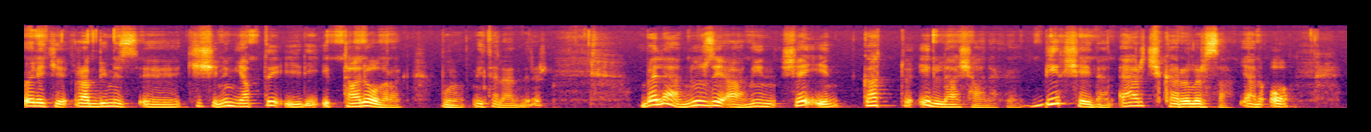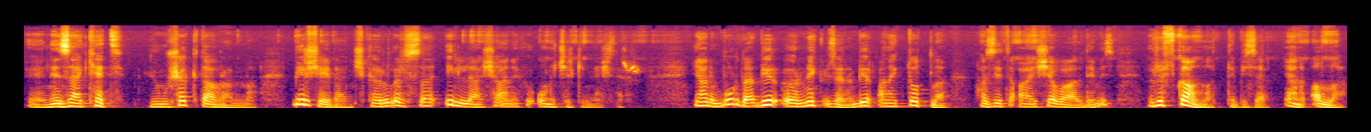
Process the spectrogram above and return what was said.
Öyle ki Rabbimiz e, kişinin yaptığı iyiliği iptali olarak bunu nitelendirir. Vela nuzi'a min şeyin gattu illa şanehu. Bir şeyden eğer çıkarılırsa yani o e, nezaket, yumuşak davranma bir şeyden çıkarılırsa illa şanehu onu çirkinleştirir. Yani burada bir örnek üzerine bir anekdotla Hazreti Ayşe validemiz rıfkı anlattı bize. Yani Allah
